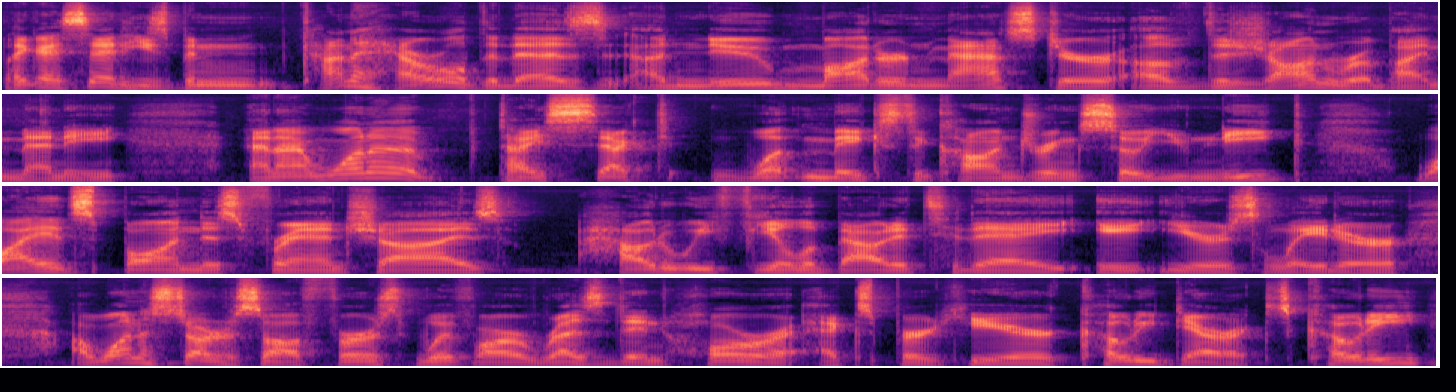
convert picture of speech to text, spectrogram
like I said, he's been kind of heralded as a new modern master of the genre by many. And I want to dissect what makes The Conjuring so unique, why it spawned this franchise, How do we feel about it today, eight years later? I want to start us off first with our resident horror expert here, Cody Dericks. Cody,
